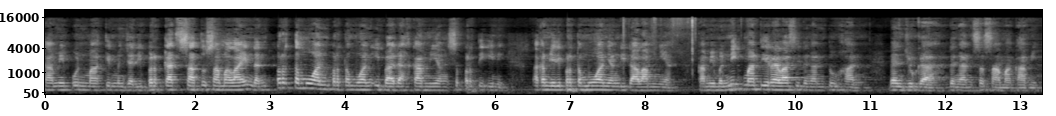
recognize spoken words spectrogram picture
kami pun makin menjadi berkat satu sama lain dan pertemuan-pertemuan ibadah kami yang seperti ini akan menjadi pertemuan yang di dalamnya kami menikmati relasi dengan Tuhan dan juga dengan sesama kami.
